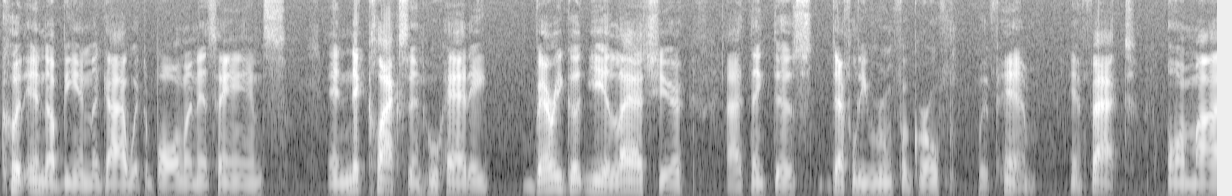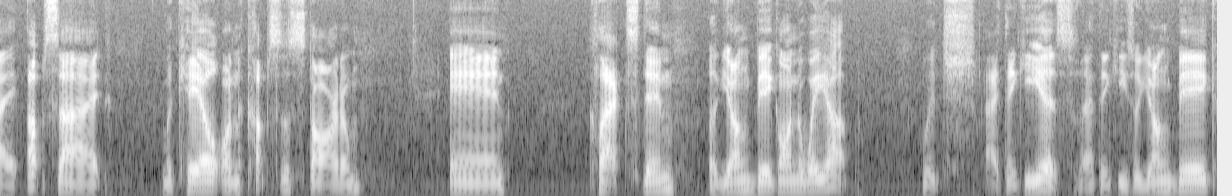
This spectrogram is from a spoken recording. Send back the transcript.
could end up being the guy with the ball in his hands. And Nick Claxton, who had a very good year last year, I think there's definitely room for growth with him. In fact, on my upside, Mikal on the cups of stardom, and Claxton, a young big on the way up, which I think he is. I think he's a young big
